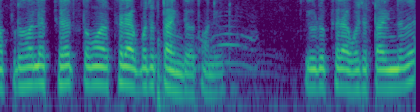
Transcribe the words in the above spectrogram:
না পুরো হলে ফের তোমার ফের এক বছর টাইম দেবে তোমার ইউটিউব ইউটিউব ফের এক বছর টাইম দেবে।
